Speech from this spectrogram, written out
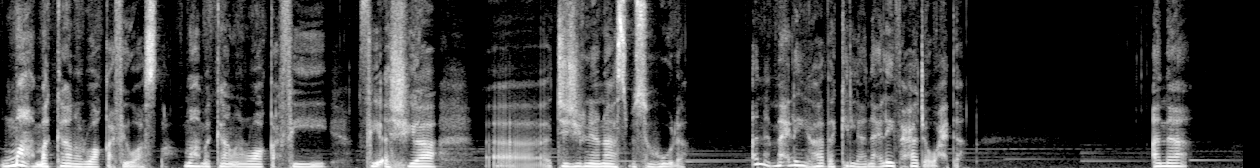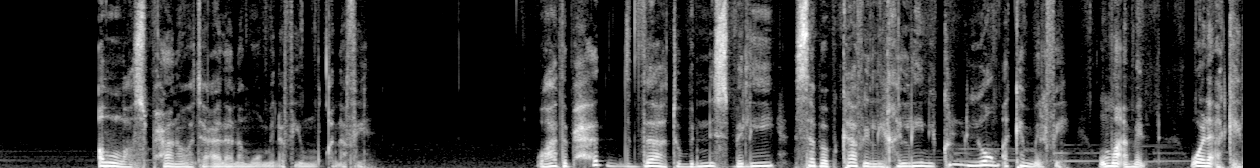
مهما كان الواقع في واسطة مهما كان الواقع في في أشياء آه تجي لنا ناس بسهولة. أنا ما علي هذا كله أنا علي في حاجة واحدة. أنا الله سبحانه وتعالى أنا مؤمنة فيه وموقنة فيه. وهذا بحد ذاته بالنسبة لي سبب كافي اللي يخليني كل يوم أكمل فيه وما أمل ولا أكل.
